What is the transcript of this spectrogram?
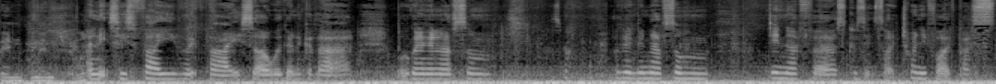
peninsula. and it's his favourite place, so we're gonna go there. But we're gonna have some. We're gonna have some dinner first because it's like twenty-five past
